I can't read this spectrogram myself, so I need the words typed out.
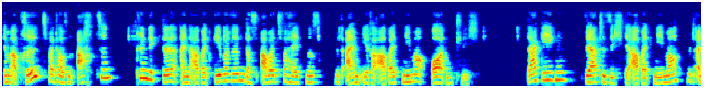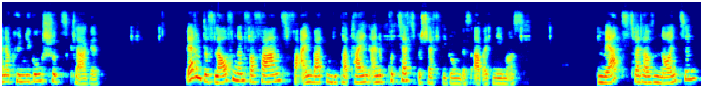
Im April 2018 kündigte eine Arbeitgeberin das Arbeitsverhältnis mit einem ihrer Arbeitnehmer ordentlich. Dagegen wehrte sich der Arbeitnehmer mit einer Kündigungsschutzklage. Während des laufenden Verfahrens vereinbarten die Parteien eine Prozessbeschäftigung des Arbeitnehmers. Im März 2019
